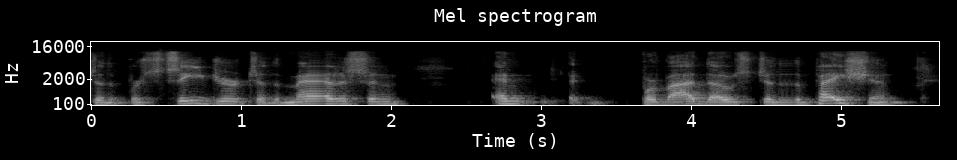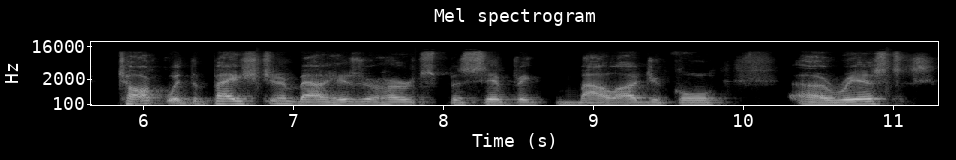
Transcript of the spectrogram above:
to the procedure, to the medicine, and provide those to the patient. Talk with the patient about his or her specific biological uh, risks,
